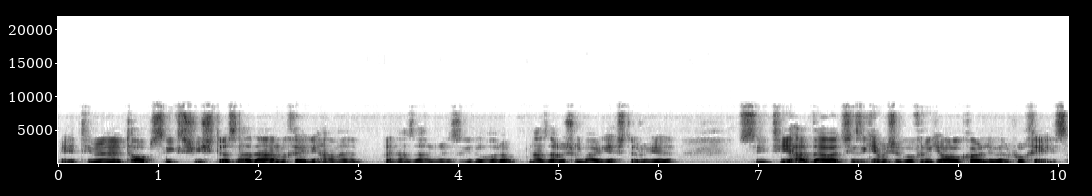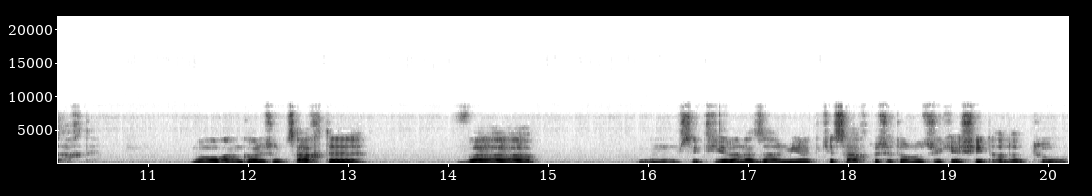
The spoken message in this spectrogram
به تیم top 6 6 تا زدن خیلی همه به نظر می‌رسه که دوباره نظرشون برگشته روی سیتی. حداقل چیزی که میشه گفت که آقا کار لیورپول خیلی سخته. واقعا کارشون سخته. و سیتیه به نظر میاد که سخت بشه ترمزشو کشید. حالا تو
